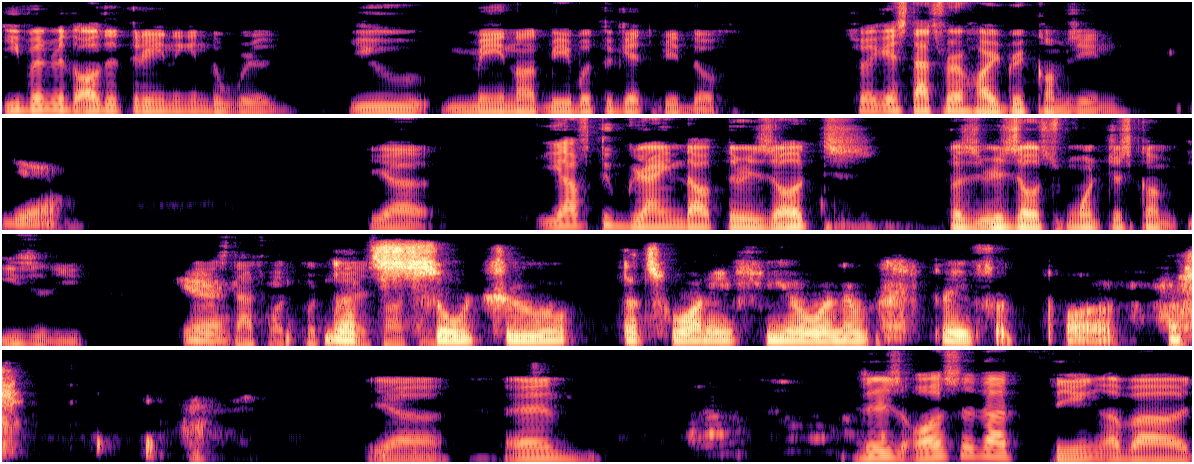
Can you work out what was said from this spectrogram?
even with all the training in the world, you may not be able to get rid of. So I guess that's where hard work comes in. yeah, Yeah, you have to grind out the results because results won't just come easily. yeah. That's what football That's is taught me. so true. That's what I feel when I play football. Yeah, and there's also that thing about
